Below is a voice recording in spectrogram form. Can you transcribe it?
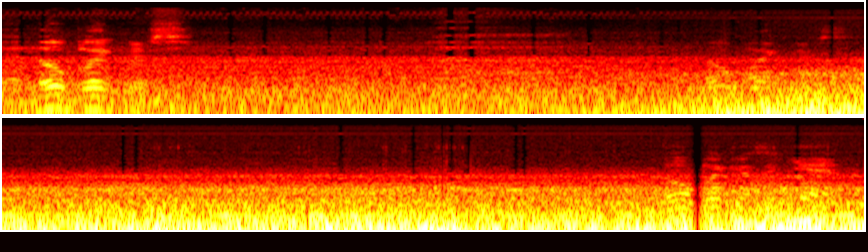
Yeah, no blinkers. No blinkers. No blinkers again.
